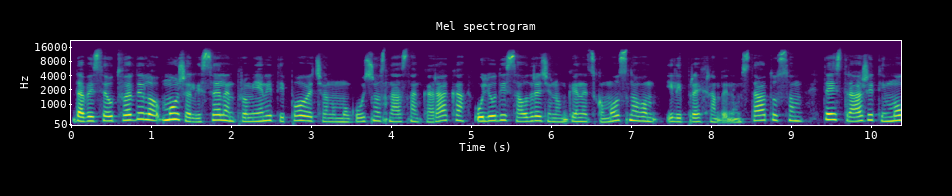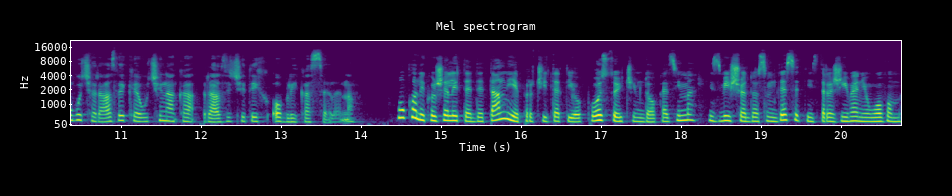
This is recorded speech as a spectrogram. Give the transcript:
da bi se utvrdilo može li selen promijeniti povećanu mogućnost nastanka raka u ljudi sa određenom genetskom osnovom ili prehrambenim statusom, te istražiti moguće razlike učinaka različitih oblika selena. Ukoliko želite detaljnije pročitati o postojećim dokazima iz više od 80 istraživanja u ovom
